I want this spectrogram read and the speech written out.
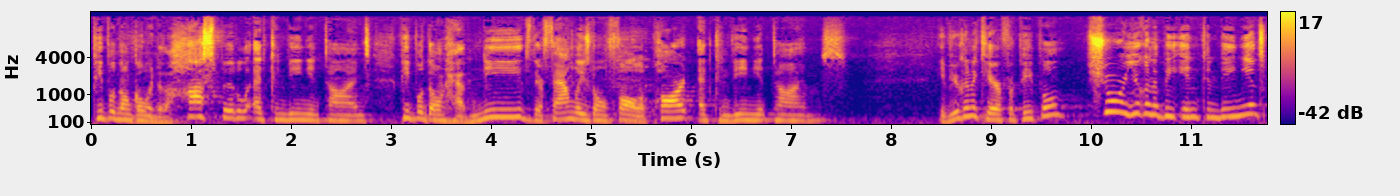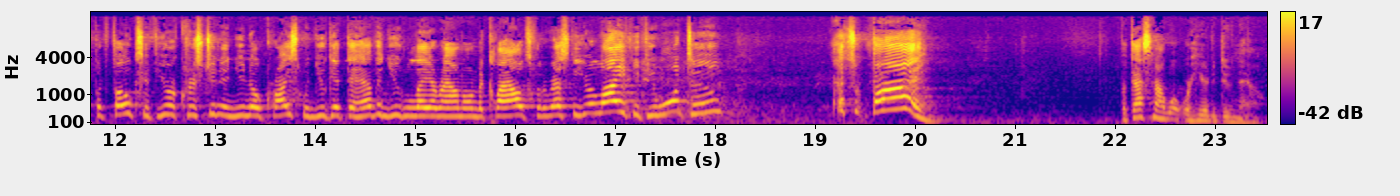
People don't go into the hospital at convenient times. People don't have needs. Their families don't fall apart at convenient times. If you're going to care for people, sure, you're going to be inconvenienced. But, folks, if you're a Christian and you know Christ, when you get to heaven, you can lay around on the clouds for the rest of your life if you want to. That's fine. But that's not what we're here to do now.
